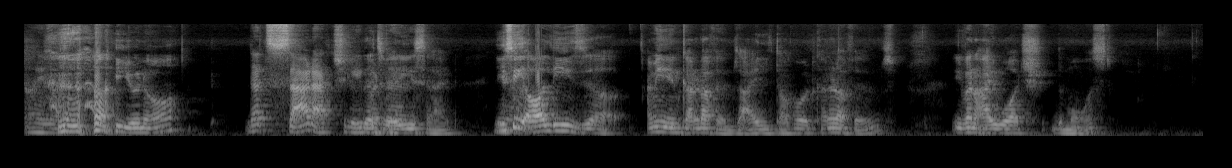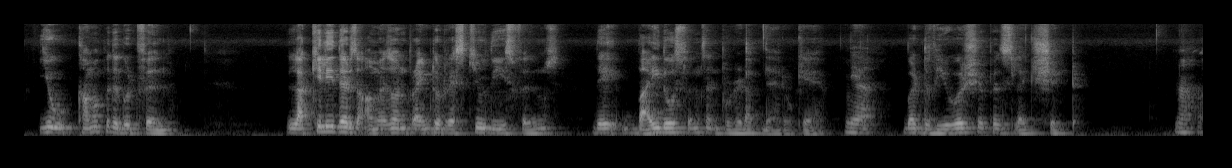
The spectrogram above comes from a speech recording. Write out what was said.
i know you know, that's sad actually that's uh, very sad. You see, all these. Uh, I mean, in Kannada films, I'll talk about Kannada films. Even I watch the most. You come up with a good film. Luckily, there's Amazon Prime to rescue these films. They buy those films and put it up there. Okay, yeah but the viewership is like shit. uh-huh.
